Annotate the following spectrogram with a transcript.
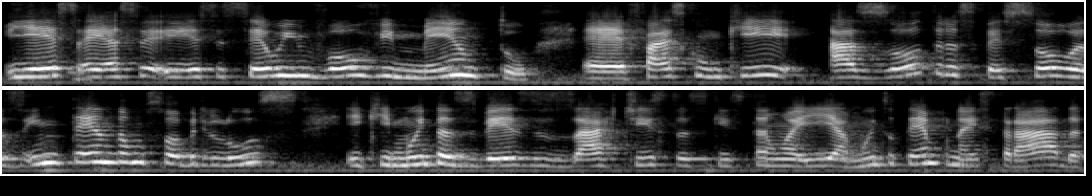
E esse, esse, esse seu envolvimento é, faz com que as outras pessoas entendam sobre luz e que muitas vezes artistas que estão aí há muito tempo na estrada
